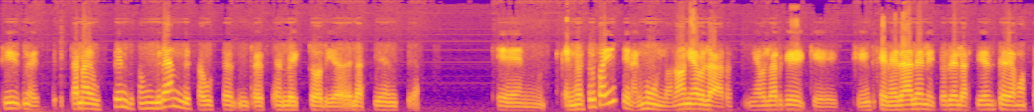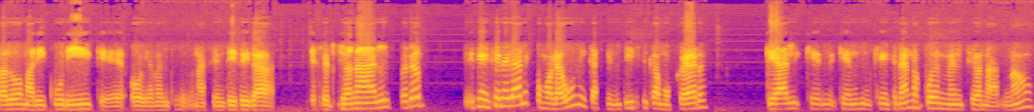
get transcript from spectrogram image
están ausentes, son grandes ausentes en la historia de la ciencia en, nuestro país y en el mundo, ¿no? Ni hablar, ni hablar que, que, en general en la historia de la ciencia, digamos, algo Marie Curie, que obviamente es una científica excepcional, pero en general es como la única científica mujer que, que, que, en general nos pueden mencionar, ¿no?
